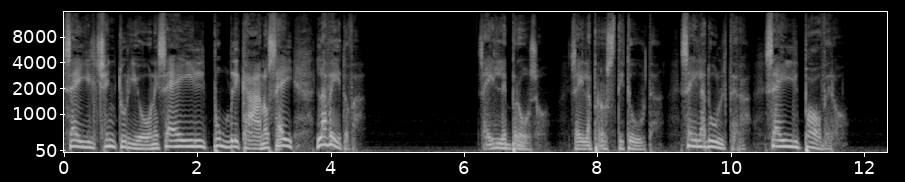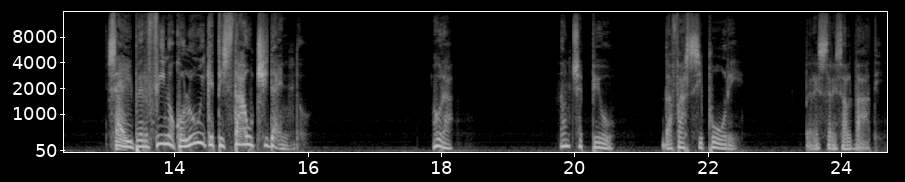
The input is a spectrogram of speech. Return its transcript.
sei il centurione, sei il pubblicano, sei la vedova. Sei il lebroso, sei la prostituta, sei l'adultera, sei il povero. Sei perfino colui che ti sta uccidendo. Ora non c'è più da farsi puri per essere salvati.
